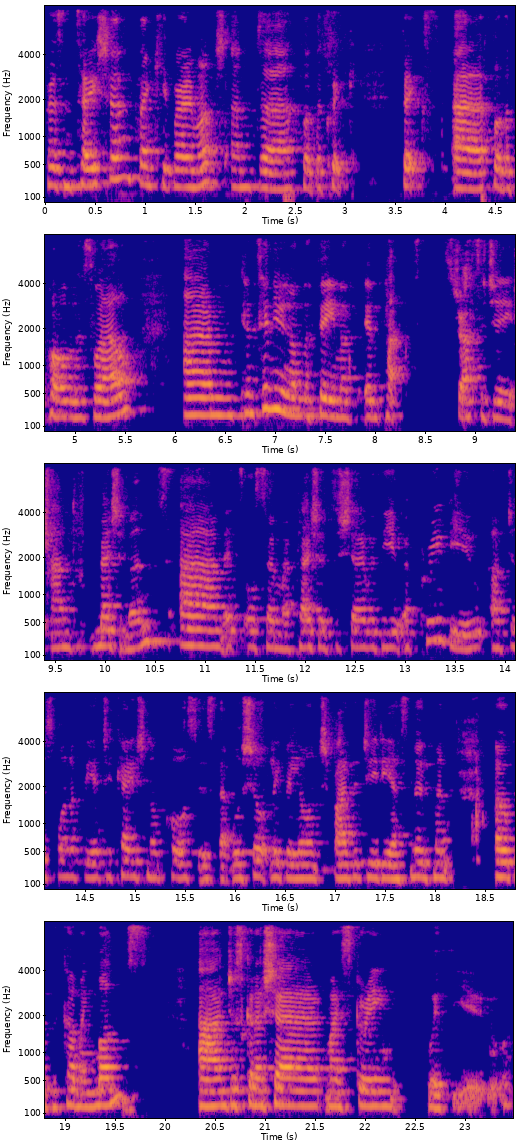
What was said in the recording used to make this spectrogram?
presentation. Thank you very much and uh, for the quick fix uh, for the poll as well. Um, continuing on the theme of impact strategy and measurement, um, it's also my pleasure to share with you a preview of just one of the educational courses that will shortly be launched by the GDS movement over the coming months. I'm just going to share my screen with you.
